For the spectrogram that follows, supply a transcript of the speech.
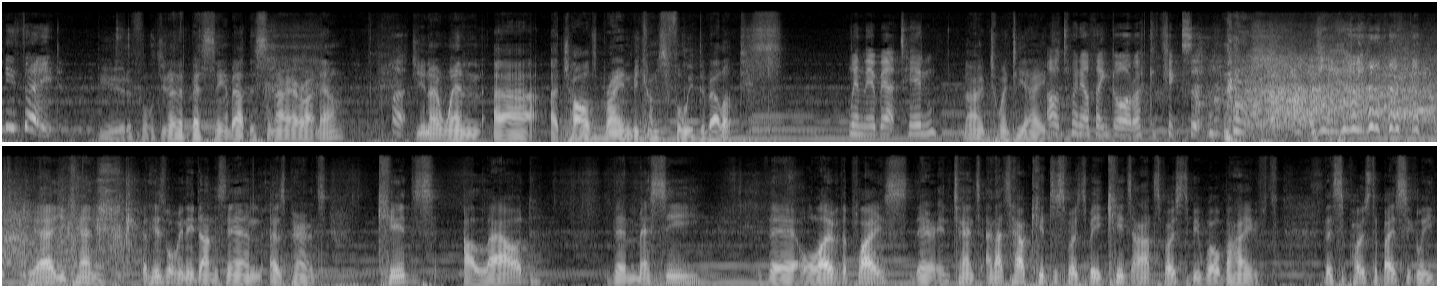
He's eight. Beautiful. Do you know the best thing about this scenario right now? What? Do you know when uh, a child's brain becomes fully developed? When they're about 10. No, 28. Oh, 20, oh, thank God, I could fix it. Yeah, you can. But here's what we need to understand as parents kids are loud, they're messy, they're all over the place, they're intense, and that's how kids are supposed to be. Kids aren't supposed to be well behaved. They're supposed to basically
